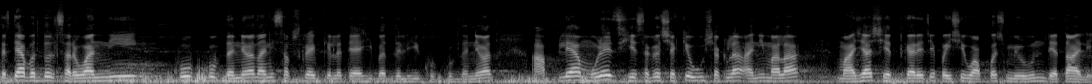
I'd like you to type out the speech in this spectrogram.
तर त्याबद्दल सर्वांनी खूप खूप धन्यवाद आणि सबस्क्राईब केलं त्याहीबद्दलही खूप खूप धन्यवाद. आपल्यामुळेच हे सगळं शक्य होऊ शकलं आणि मला माझ्या शेतकऱ्याचे पैसे वापस मिळवून देता आले.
